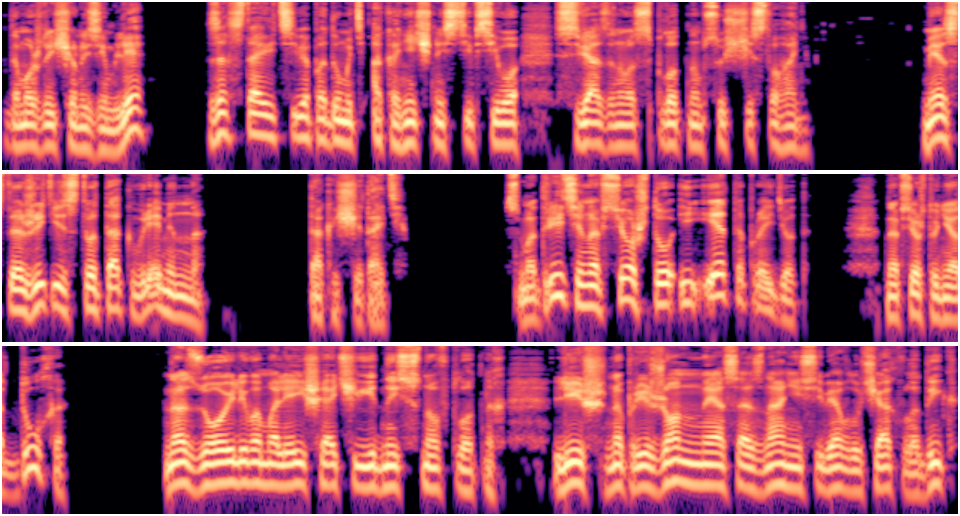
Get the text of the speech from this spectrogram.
когда можно еще на земле заставить себя подумать о конечности всего, связанного с плотным существованием? Место жительства так временно, так и считайте. Смотрите на все, что и это пройдет, на все, что не от духа, назойливо малейшая очевидность снов плотных, лишь напряженное осознание себя в лучах владык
